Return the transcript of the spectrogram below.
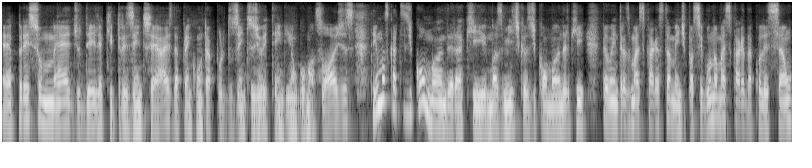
É, preço médio dele aqui, 300 reais, dá para encontrar por 280 em algumas lojas. Tem umas cartas de Commander aqui, umas míticas de Commander que estão entre as mais caras também. Tipo, a segunda mais cara da coleção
